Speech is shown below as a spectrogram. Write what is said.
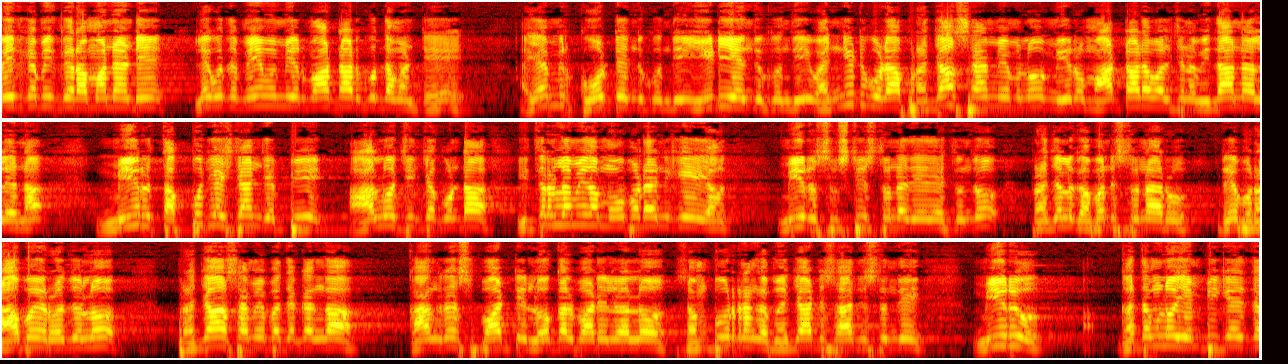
వేదిక మీదకి రమ్మనండి. లేకపోతే మేము మీరు మాట్లాడుకుందామంటే అయ్యా మీరు కోర్టు ఎందుకుంది ఈడీ ఎందుకుంది ఇవన్నిటి కూడా ప్రజాస్వామ్యంలో మీరు మాట్లాడవలసిన విధానాలేనా మీరు తప్పు చేసినా అని చెప్పి ఆలోచించకుండా ఇతరుల మీద మోపడానికి మీరు సృష్టిస్తున్నది ఏదైతుందో ప్రజలు గమనిస్తున్నారు. రేపు రాబోయే రోజుల్లో ప్రజాస్వామ్యబద్ధకంగా కాంగ్రెస్ పార్టీ లోకల్ బాడీలలో సంపూర్ణంగా మెజార్టీ సాధిస్తుంది. మీరు గతంలో ఎంపీకి అయితే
